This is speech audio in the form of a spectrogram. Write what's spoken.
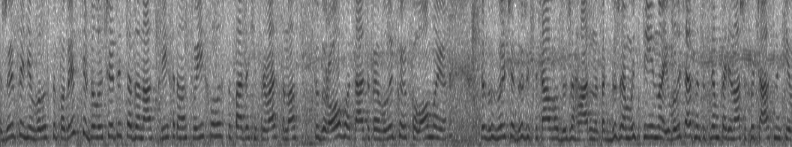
жителів, велосипедистів долучитися до нас, приїхати на своїх велосипедах і привезти нас в цю дорогу та такою великою колоною. Це зазвичай дуже цікаво, дуже гарно, так дуже емоційно і величезна підтримка для наших учасників.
